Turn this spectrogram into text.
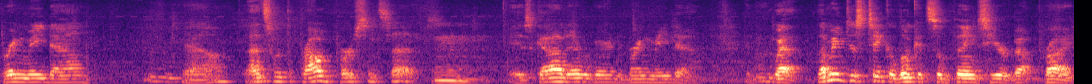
bring me down? Mm-hmm. Yeah, that's what the proud person says. Mm. Is God ever going to bring me down? Well, let me just take a look at some things here about pride.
